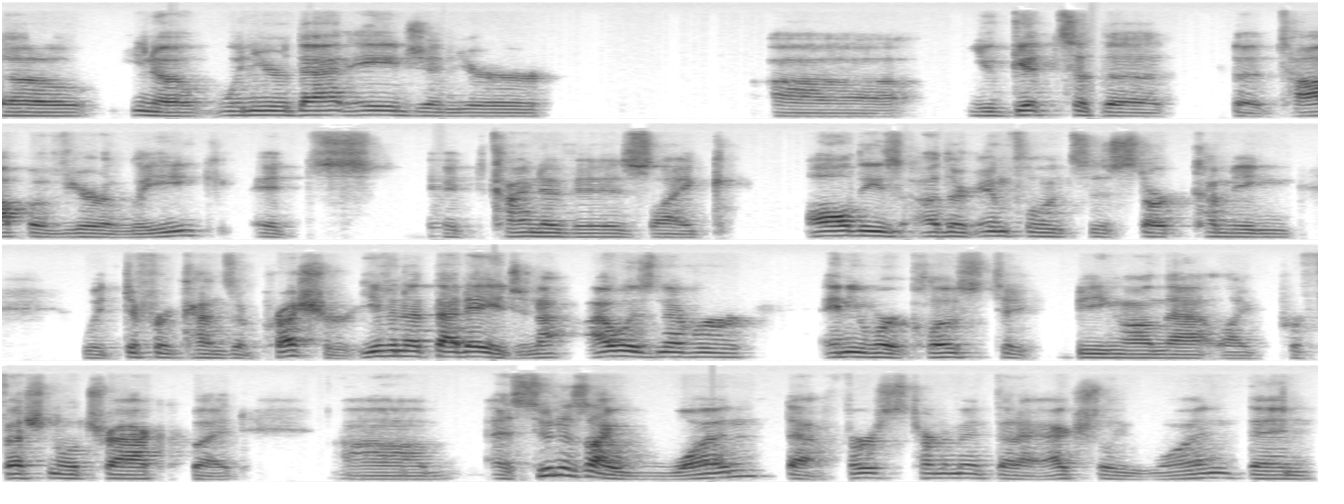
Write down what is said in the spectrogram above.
so, you know, when you're that age and you're uh you get to the the top of your league, it's it kind of is like all these other influences start coming with different kinds of pressure, even at that age. And I, I was never anywhere close to being on that like professional track, but um, as soon as I won that first tournament that I actually won, then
